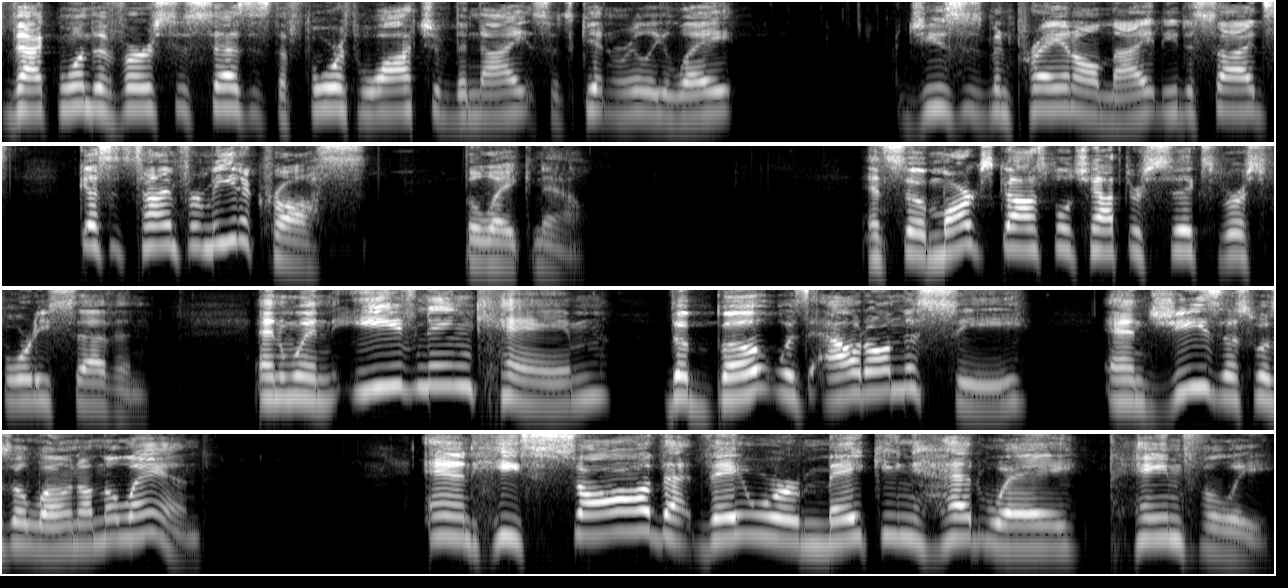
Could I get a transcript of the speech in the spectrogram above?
In fact, one of the verses says it's the fourth watch of the night, so it's getting really late. Jesus has been praying all night. and He decides, guess it's time for me to cross the lake now. And so, Mark's Gospel, chapter 6, verse 47. And when evening came, the boat was out on the sea, and Jesus was alone on the land. And he saw that they were making headway painfully,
